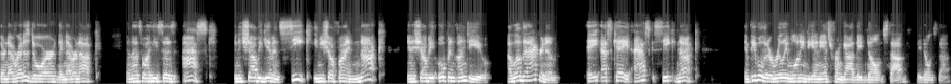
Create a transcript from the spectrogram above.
They're never at his door. They never knock. And that's why he says, Ask, and it shall be given. Seek, and you shall find. Knock, and it shall be opened unto you. I love that acronym. ASK, ask, seek, knock. And people that are really wanting to get an answer from God, they don't stop. They don't stop.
